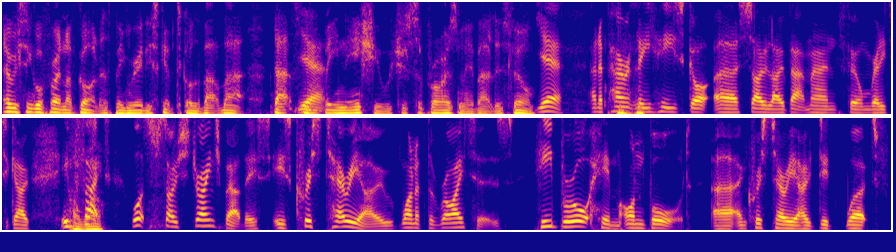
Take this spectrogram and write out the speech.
every single friend I've got that's been really skeptical about that. That's Yeah. not been the issue, which has surprised me about this film. Yeah, and apparently he's got a solo Batman film ready to go. In Oh, wow. fact, what's so strange about this is Chris Terrio, one of the writers, he brought him on board, uh, and Chris Terrio did worked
